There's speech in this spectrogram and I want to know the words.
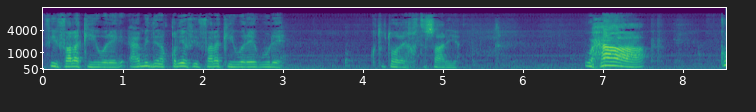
fii falakihi wareeg aamidina qolyo fii falakihi wareeguu leeh kutubtooda ikhtisaariya. Waxaa ku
